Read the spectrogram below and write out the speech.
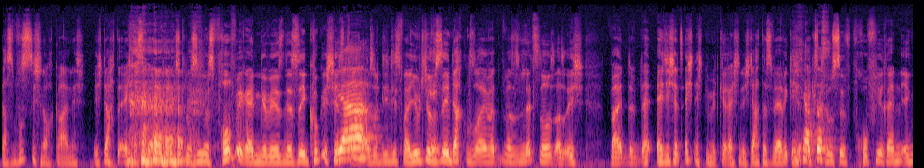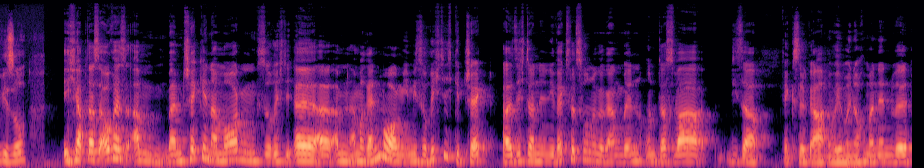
Das wusste ich noch gar nicht. Ich dachte echt, das wäre ein exklusives Profirennen gewesen. Deswegen gucke ich jetzt ja. gerade, also die, die es bei YouTube sehen, dachten so, ey, was ist denn letzt los? Also ich, weil, da hätte ich jetzt echt nicht mitgerechnet. Ich dachte, das wäre wirklich ein exklusiv Profirennen irgendwie so. Ich habe das auch erst am, beim Check-in am Morgen so richtig, äh, äh, am, am Rennmorgen irgendwie so richtig gecheckt, als ich dann in die Wechselzone gegangen bin. Und das war dieser Wechselgarten, wie man ihn auch immer nennen will,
